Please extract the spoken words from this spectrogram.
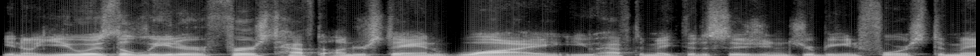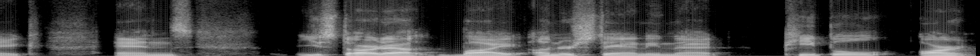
You know, you as the leader first have to understand why you have to make the decisions you're being forced to make, and you start out by understanding that people aren't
